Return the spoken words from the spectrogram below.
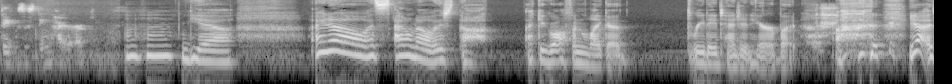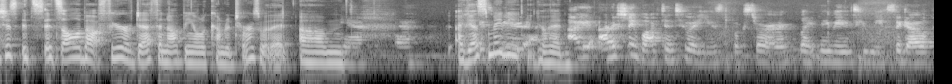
the existing hierarchy mm-hmm. yeah i know it's i don't know there's uh, I could go off on like a three day tangent here, but uh, yeah, it's just it's it's all about fear of death and not being able to come to terms with it. Um, yeah. I guess it's maybe weird. go ahead. I actually walked into a used bookstore like maybe two weeks ago,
